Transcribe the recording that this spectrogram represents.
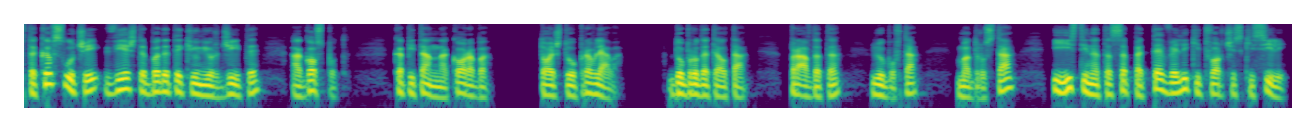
В такъв случай вие ще бъдете кюмюрджиите, а Господ – капитан на кораба. Той ще управлява. Добродетелта, правдата, любовта, мъдростта и истината са петте велики творчески сили,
